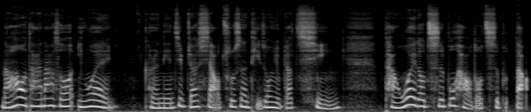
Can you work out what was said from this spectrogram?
然后他那时候因为可能年纪比较小，出生体重也比较轻，躺位都吃不好，都吃不到，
